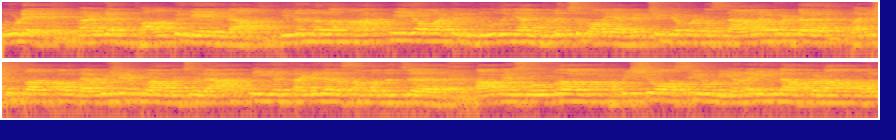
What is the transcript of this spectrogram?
കൂടെ കഴുകൻ പറക്കുകയില്ല ഇതിൽ നിന്ന് ആത്മീകമായിട്ടൊരു ദൂത് ഞാൻ വിളിച്ചു പറയാം രക്ഷിക്കപ്പെട്ട് സ്നാനപ്പെട്ട് പരിശുദ്ധാത്മാവിന്റെ അഭിഷേകം പ്രാപിച്ച ഒരു ആത്മീക കഴുകനെ സംബന്ധിച്ച് ആമേ സ്വന്തം അവിശ്വാസിയോട് ഇണയില്ലാപ്പെടാൻ അവൻ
